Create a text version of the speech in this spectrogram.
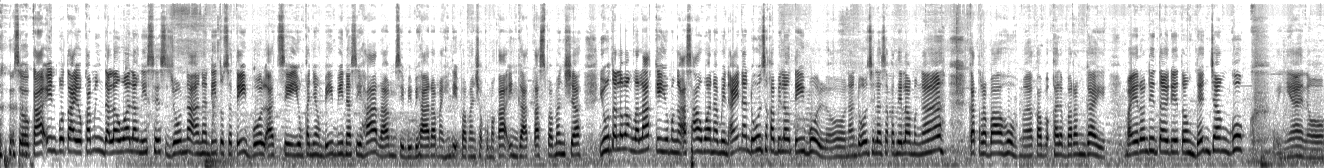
so kain po tayo. Kaming dalawa lang ni Sis Jonah ang nandito sa table at si yung kanyang baby na si Haram, si Bibi Haram ay hindi pa man siya kumakain, gatas pa man siya. Yung dalawang lalaki, yung mga asawa namin ay nandoon sa kabilang table. Oh, nandoon sila sa kanilang mga katrabaho, mga kab- kabarangay. Mayroon din tayo ditong Denjangguk. Ayan, oh.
